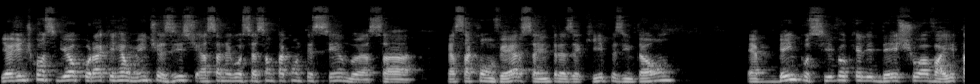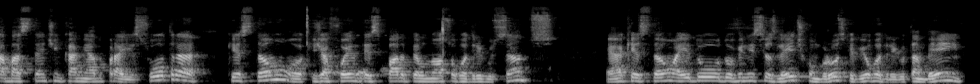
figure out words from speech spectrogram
e a gente conseguiu apurar que realmente existe, essa negociação está acontecendo, essa, essa conversa entre as equipes, então é bem possível que ele deixe o Havaí estar tá bastante encaminhado para isso. Outra questão que já foi antecipada pelo nosso Rodrigo Santos é a questão aí do, do Vinícius Leite com o Brusque, viu, Rodrigo? Também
